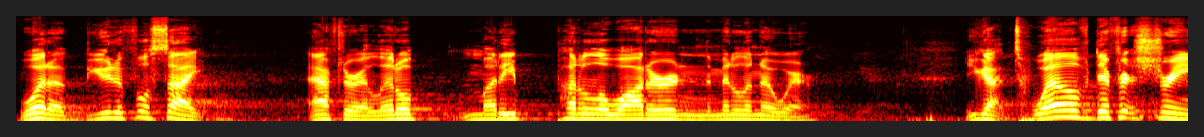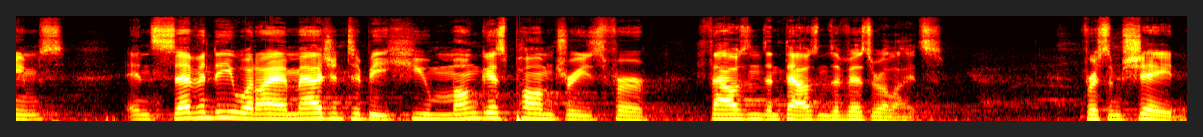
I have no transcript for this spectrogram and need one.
What a beautiful sight after a little muddy puddle of water in the middle of nowhere. You got 12 different streams and 70 what I imagine to be humongous palm trees for thousands and thousands of Israelites for some shade.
